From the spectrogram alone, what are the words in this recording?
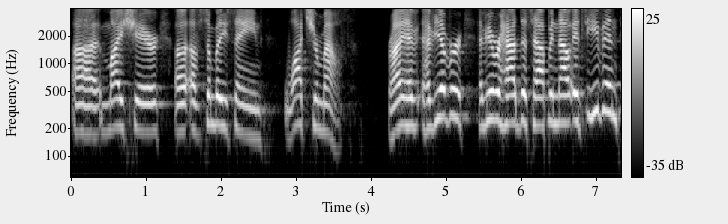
uh, my share uh, of somebody saying, watch your mouth. Right? Have, have, you ever have you ever had this happen? Now it's even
